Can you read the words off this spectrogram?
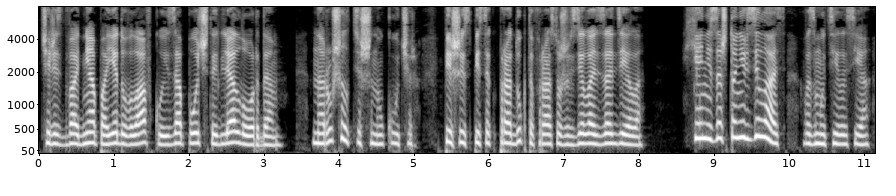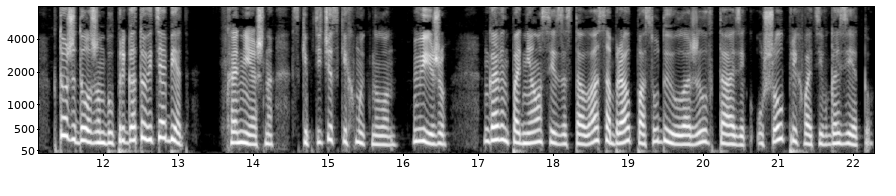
Через два дня поеду в лавку и за почтой для лорда. Нарушил тишину кучер. Пиши список продуктов, раз уже взялась за дело. «Я ни за что не взялась!» — возмутилась я. «Кто же должен был приготовить обед?» «Конечно», — скептически хмыкнул он. «Вижу». Гавин поднялся из-за стола, собрал посуду и уложил в тазик, ушел, прихватив газету.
